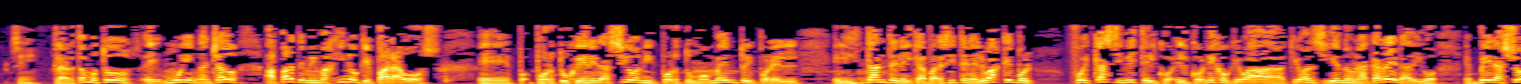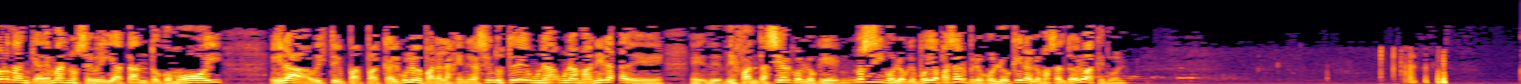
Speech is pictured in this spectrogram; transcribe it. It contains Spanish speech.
Sí, claro, estamos todos eh, muy enganchados. Aparte, me imagino que para vos, eh, por, tu generación y por tu momento y por el, el instante en el que apareciste en el básquetbol, fue casi, viste, el, el conejo que va que van siguiendo en una carrera. Digo, eh, ver a Jordan, que además no se veía tanto como hoy, era, viste, calculo que para la generación de ustedes una, una manera de, de, de fantasear con lo que, no sé si con lo que podía pasar, pero con lo que era lo más alto del básquetbol.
